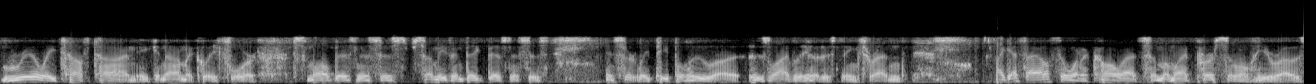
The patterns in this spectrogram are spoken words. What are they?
really tough time economically for small businesses, some even big businesses, and certainly people who uh, whose livelihood is being threatened. I guess I also want to call out some of my personal heroes.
